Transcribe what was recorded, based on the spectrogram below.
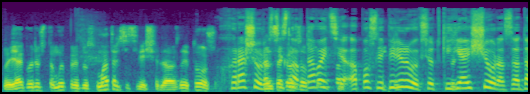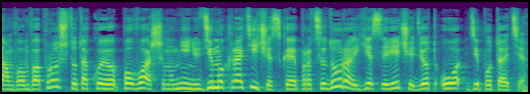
но я говорю, что мы предусматривать эти вещи должны тоже. Хорошо, Ростислав, концов, давайте что... после перерыва все-таки я еще раз задам вам вопрос, что такое, по вашему мнению, демократическая процедура, если речь идет о депутате.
